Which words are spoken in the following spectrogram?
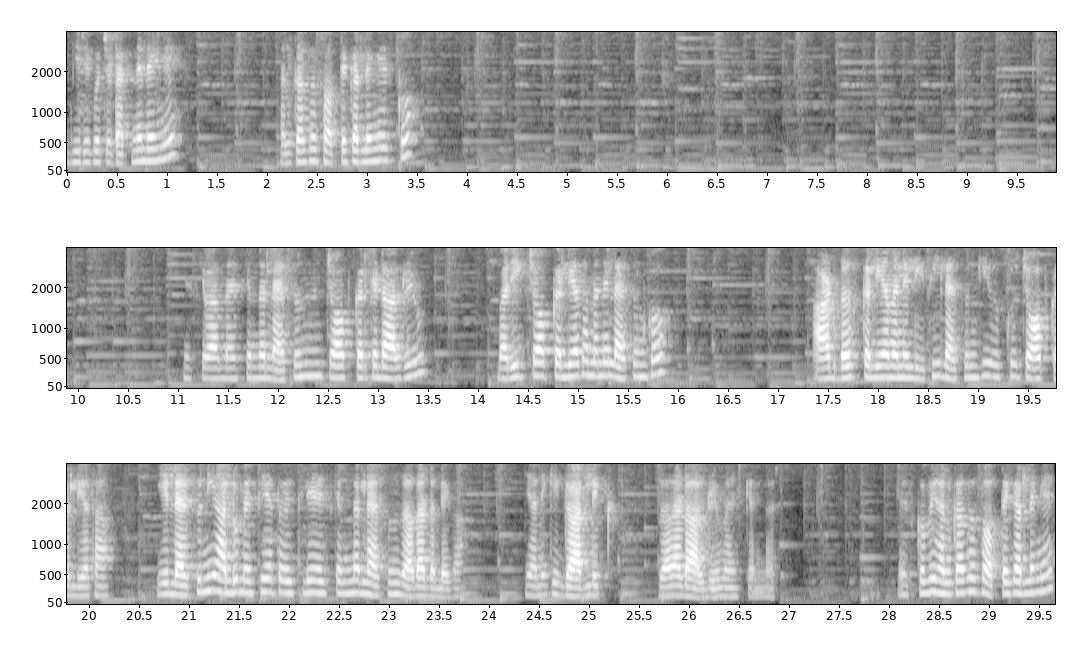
जीरे को चटकने देंगे। हल्का सा सौते कर लेंगे इसको। इसके बाद मैं इसके अंदर लहसुन चॉप करके डाल रही हूँ। बारीक चॉप कर लिया था मैंने लहसुन को। आठ दस कलियाँ मैंने ली थी लहसुन की, उसको चॉप कर लिया था। ये लहसुन ही आलू में थी है तो इसलिए इसके अंदर लहसुन ज़्यादा डलेगा। यानी कि गार्लिक ज़्यादा डाल रही हूँ मैं इसके अंदर। इसको भी हल्का सा सौते कर लेंगे।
